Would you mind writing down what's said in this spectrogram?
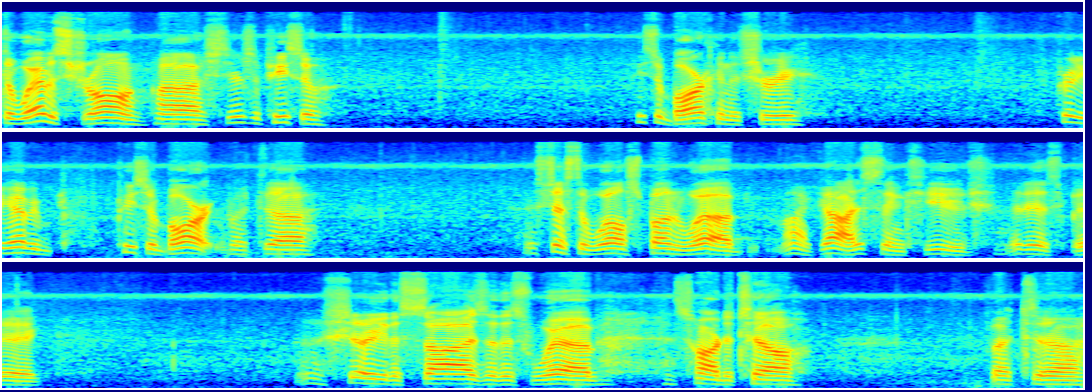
the web is strong. Uh, here's a piece of piece of bark in the tree. Pretty heavy piece of bark, but uh, it's just a well spun web. My God, this thing's huge. It is big. I'll show you the size of this web. It's hard to tell. But uh,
